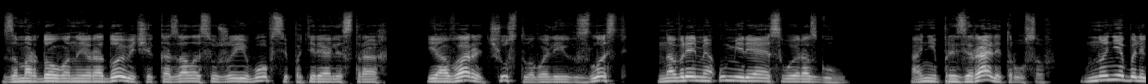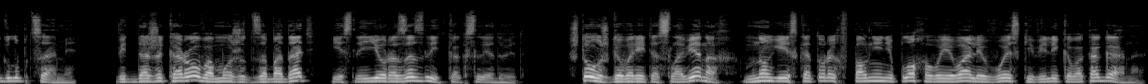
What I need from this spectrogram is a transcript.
Замордованные родовичи, казалось, уже и вовсе потеряли страх, и авары чувствовали их злость, на время умеряя свой разгул. Они презирали трусов, но не были глупцами, ведь даже корова может забодать, если ее разозлить как следует. Что уж говорить о славянах, многие из которых вполне неплохо воевали в войске великого Кагана.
